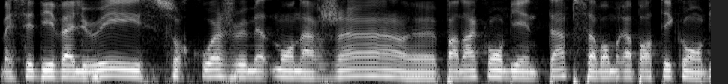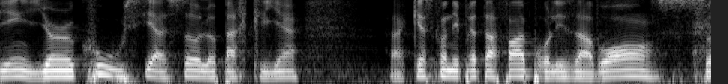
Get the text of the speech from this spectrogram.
ben, c'est d'évaluer sur quoi je veux mettre mon argent, euh, pendant combien de temps, puis ça va me rapporter combien. Il y a un coût aussi à ça là, par client. Qu'est-ce qu'on est prêt à faire pour les avoir? Ça,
